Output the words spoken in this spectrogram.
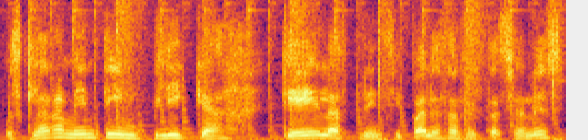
pues claramente implica que las principales afectaciones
